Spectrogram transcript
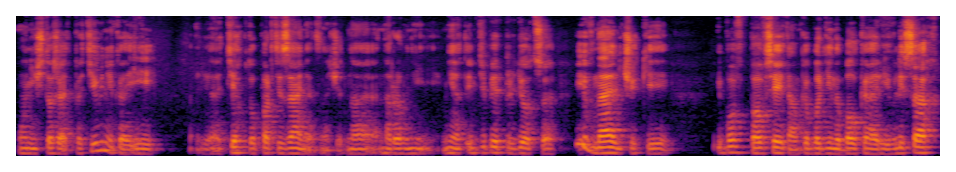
уничтожать противника и тех, кто партизанит, значит, на, на равнине. Нет, им теперь придется и в Нальчике, и по, по всей там Кабардино-Балкарии, в лесах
